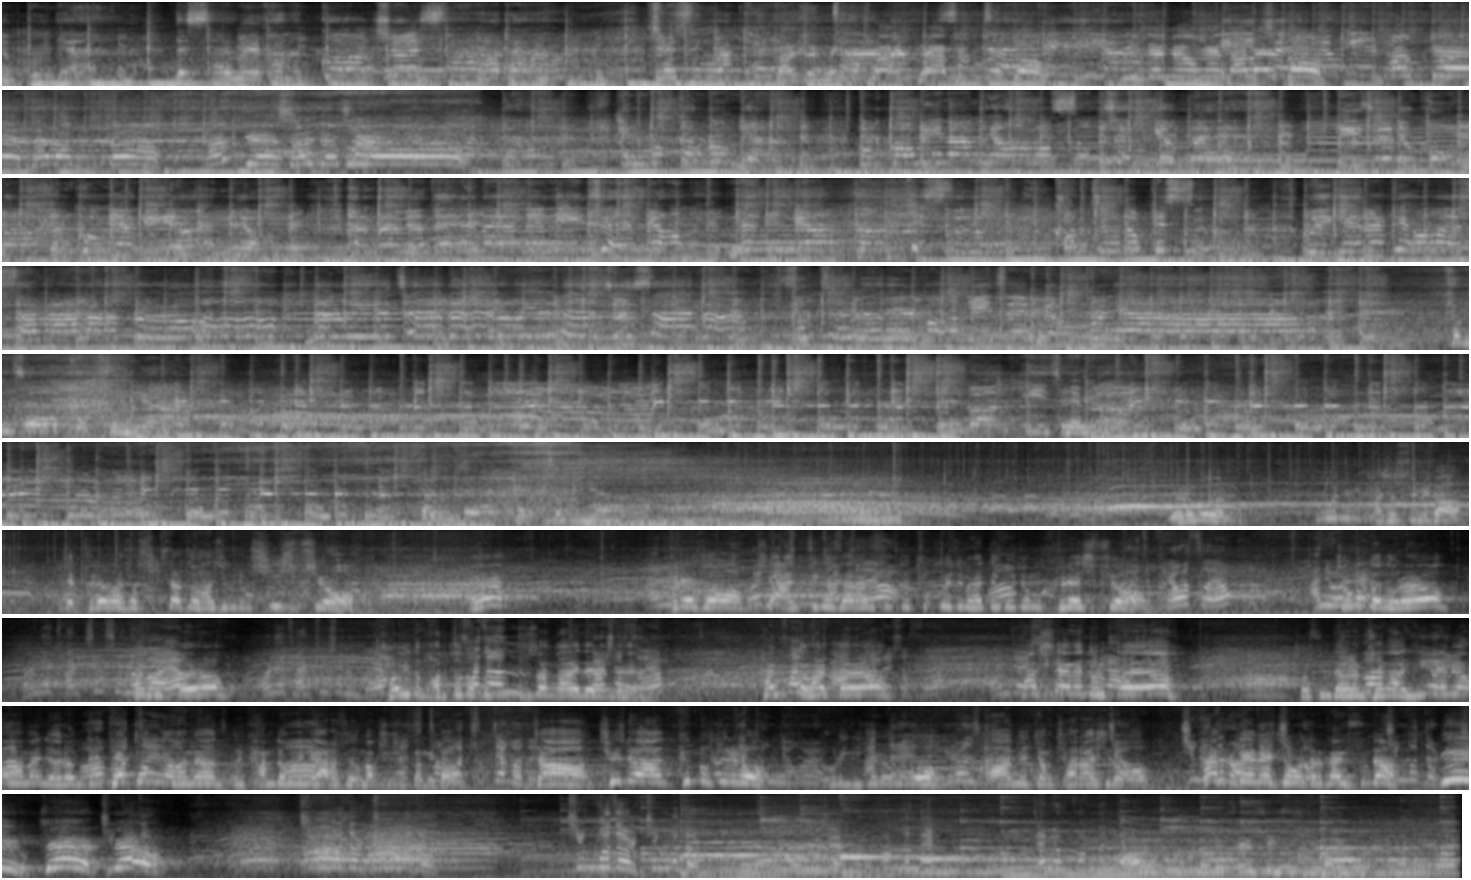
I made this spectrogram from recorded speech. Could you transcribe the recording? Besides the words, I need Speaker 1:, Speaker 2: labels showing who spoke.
Speaker 1: 누구냐 내 삶을 바꿔줄 사람. 잘 생각해.
Speaker 2: 자 이제 행복한
Speaker 1: 1번 이재명.
Speaker 2: 여러분 후보님이 가셨습니다. 이제 들어가서 식사도 하시고 좀 쉬십시오. 예? 그래서 혹시 안 찍은 사람 좀 투표 좀 해두고 좀 그러십시오
Speaker 3: 어디서 배웠어요? 아니 원래
Speaker 2: 조금 더 놀아요?
Speaker 3: 원래 잘 치시는
Speaker 2: 하고
Speaker 3: 거예요?
Speaker 2: 있어요?
Speaker 3: 원래 잘 치시는 거예요?
Speaker 2: 저희도 밥도 먹고
Speaker 3: 사전
Speaker 2: 좀 부산 가야 되는데
Speaker 3: 투표하셨어요?
Speaker 2: 한국
Speaker 3: 사전
Speaker 2: 할 거예요?
Speaker 3: 하셨어요?
Speaker 2: 확실하게 놀? 거예요?
Speaker 3: 어,
Speaker 2: 좋습니다. 그럼
Speaker 3: 일본
Speaker 2: 제가 이재명
Speaker 3: 일본?
Speaker 2: 하면 여러분들
Speaker 3: 어,
Speaker 2: 대통령 하면. 우리 감독님이
Speaker 3: 어.
Speaker 2: 알아서 음악 주실
Speaker 3: 네,
Speaker 2: 겁니다.
Speaker 3: 축제거든요.
Speaker 2: 자, 최대한 큰 목소리로 우리 이재명
Speaker 3: 만들어야
Speaker 2: 후보
Speaker 3: 돼, 이런 사람.
Speaker 2: 다음 일정 잘 하시라고
Speaker 3: 그쵸?
Speaker 2: 함께
Speaker 3: 어때요,
Speaker 2: 외쳐보도록? 하겠습니다.
Speaker 3: 친구들.
Speaker 2: 이재명!
Speaker 3: 친구들 친구들. 친구들 친구들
